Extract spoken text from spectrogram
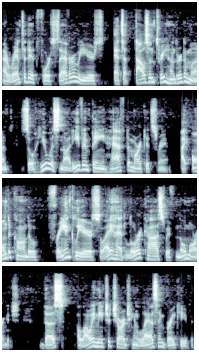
I rented it for several years at a thousand three hundred a month, so he was not even paying half the market's rent. I owned the condo, free and clear, so I had lower costs with no mortgage, thus allowing me to charge him less and break even.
